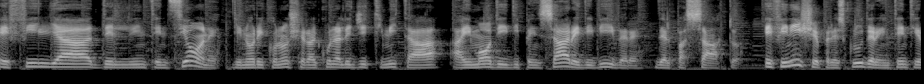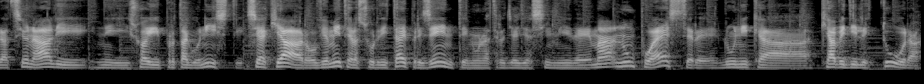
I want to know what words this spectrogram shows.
è figlia dell'intenzione di non riconoscere alcuna legittimità ai modi di pensare e di vivere del passato e finisce per escludere intenti razionali nei suoi protagonisti. Sia chiaro, ovviamente l'assurdità è presente in una tragedia simile, ma non può essere l'unica chiave di lettura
